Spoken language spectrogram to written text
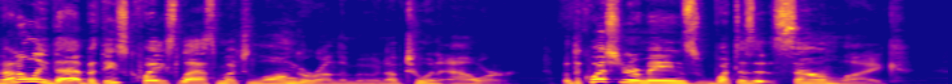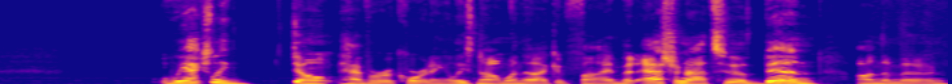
Not only that, but these quakes last much longer on the moon, up to an hour. But the question remains, what does it sound like? We actually don't have a recording, at least not one that I could find, but astronauts who have been on the moon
